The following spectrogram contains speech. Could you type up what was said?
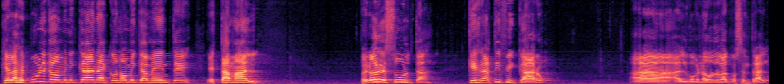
que la República Dominicana económicamente está mal, pero resulta que ratificaron al gobernador del Banco Central,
